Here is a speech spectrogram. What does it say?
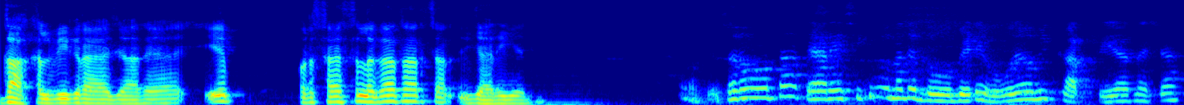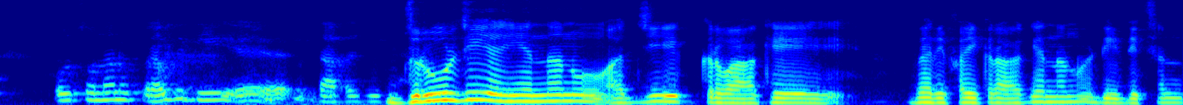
ਦਾਖਲ ਵੀ ਕਰਾਇਆ ਜਾ ਰਿਹਾ, ਇਹ ਪ੍ਰੋਸੈਸ ਲਗਾਤਾਰ ਚੱਲ, ਜਾਰੀ ਹੈ ਜੀ। ਸਰ ਉਹ ਤਾਂ ਕਹਿ ਰਹੇ ਸੀ ਕਿ ਉਹਨਾਂ ਦੇ ਦੋ ਬੇਟੇ ਹੋਰ ਆ, ਉਹ ਵੀ ਕਰਦੇ ਆ ਨਸ਼ਾ। ਪੁਲਿਸ ਉਹਨਾਂ ਨੂੰ ਕਰਾਊਗੀ ਕੀ ਅ, ਦਾਖਲ ਜੀ ਜ਼ਰੂਰ ਜੀ ਅਸੀਂ ਇਹਨਾਂ ਨੂੰ ਅੱਜ ਹੀ ਕਰਵਾ ਕੇ ਵੈਰੀਫਾਈ ਕਰਾ ਕੇ ਇਹਨਾਂ ਨੂੰ ਡੀ ਐਡਿਕਸ਼ਨ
